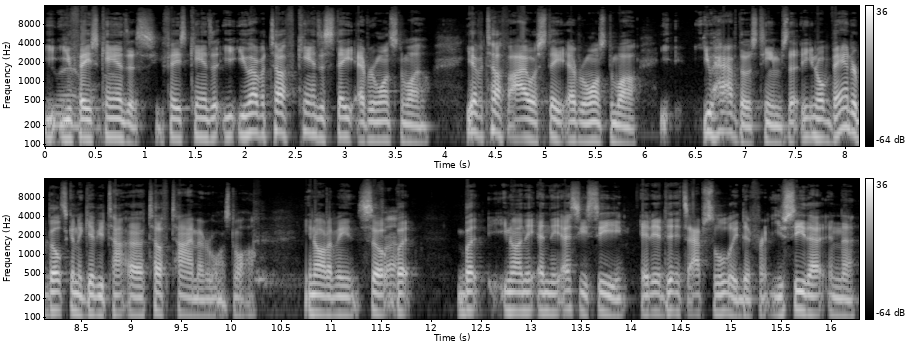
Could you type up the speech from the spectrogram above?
you, you face Kansas, you face Kansas. You, you have a tough Kansas State every once in a while. You have a tough Iowa State every once in a while. You, you have those teams that you know Vanderbilt's going to give you ti- a tough time every once in a while. You know what I mean? So, Right. but but you know, in the in the SEC, it, it it's absolutely different. You see that in the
